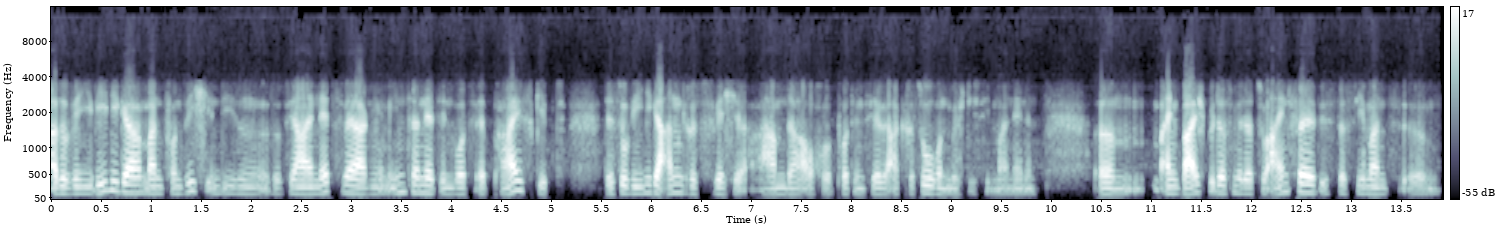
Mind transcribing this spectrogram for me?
Also je weniger man von sich in diesen sozialen Netzwerken, im Internet, in WhatsApp preisgibt, desto weniger Angriffsfläche haben da auch potenzielle Aggressoren, möchte ich sie mal nennen. Ähm, ein Beispiel, das mir dazu einfällt, ist, dass jemand, ähm,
